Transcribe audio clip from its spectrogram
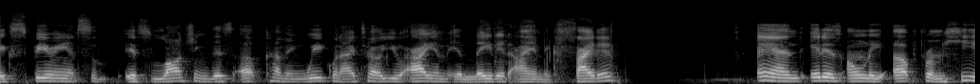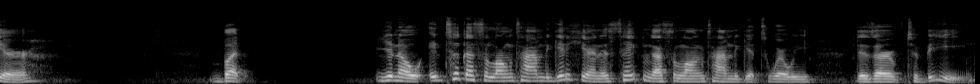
experience. It's launching this upcoming week. When I tell you I am elated, I am excited and it is only up from here. But, you know, it took us a long time to get here, and it's taking us a long time to get to where we deserve to be.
